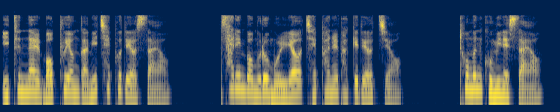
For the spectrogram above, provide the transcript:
이튿날 머프 영감이 체포되었어요. 살인범으로 몰려 재판을 받게 되었지요. 톰은 고민했어요.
